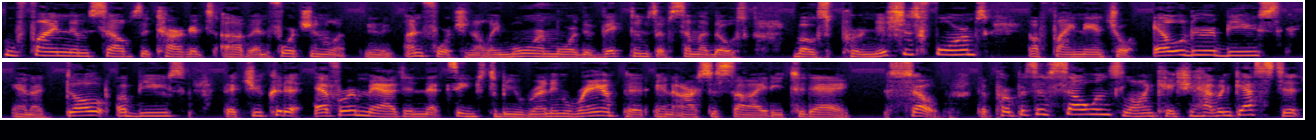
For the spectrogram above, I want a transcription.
who find themselves the targets of, unfortunately, unfortunately, more and more the victims of some of those most pernicious forms of financial elder abuse and adult abuse that you could ever imagine that seems to be running rampant in our society today. So, the purpose of Selwyn's Law, in case you haven't guessed it,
